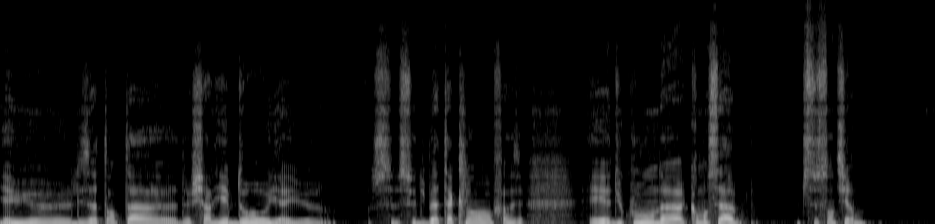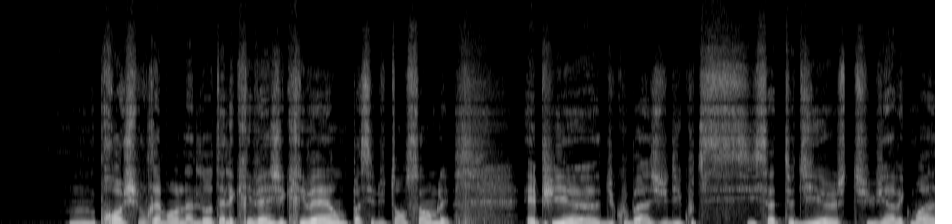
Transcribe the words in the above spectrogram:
il y a eu euh, les attentats euh, de Charlie Hebdo, il y a eu ceux, du Bataclan. Enfin, et du coup, on a commencé à se sentir hum, proches vraiment l'un de l'autre. Elle écrivait, j'écrivais, on passait du temps ensemble. Et puis, euh, du coup, bah, je lui dis, écoute, si ça te dit, euh, tu viens avec moi.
